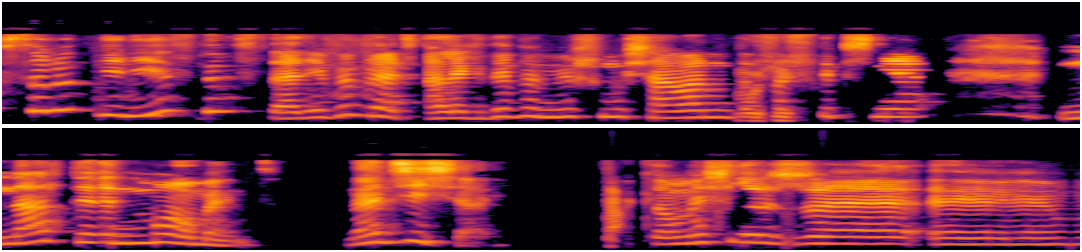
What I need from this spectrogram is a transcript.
absolutnie nie jestem w stanie wybrać, ale gdybym już musiała, no to Musisz. faktycznie na ten moment, na dzisiaj, tak. to myślę, że y,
